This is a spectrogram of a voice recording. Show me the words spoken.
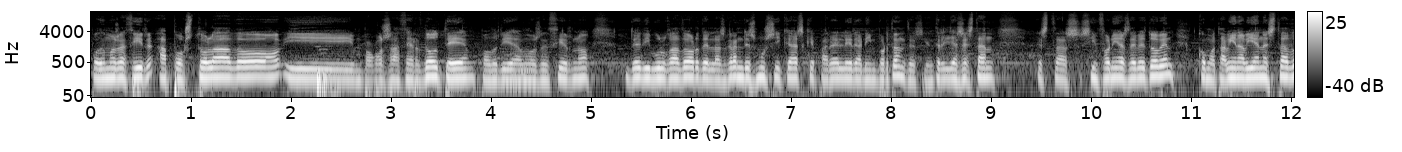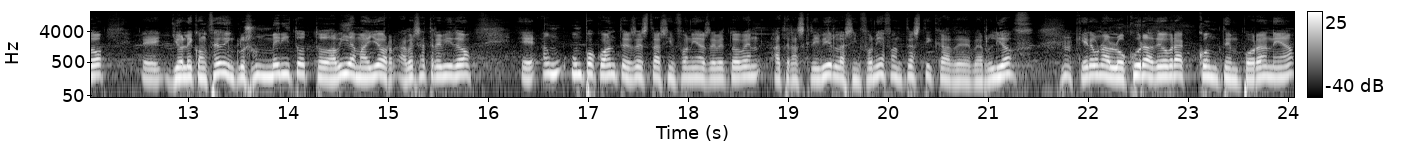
podemos decir, apostolado y un poco sacerdote, podríamos decir, ¿no? de divulgador de las grandes músicas que para él eran importantes. Y entre ellas están estas sinfonías de Beethoven, como también habían estado, eh, yo le concedo incluso un mérito todavía mayor, haberse atrevido eh, un, un, poco antes de estas sinfonías de Beethoven a transcribir la Sinfonía Fantástica de Berlioz, que era una locura de obra contemporánea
